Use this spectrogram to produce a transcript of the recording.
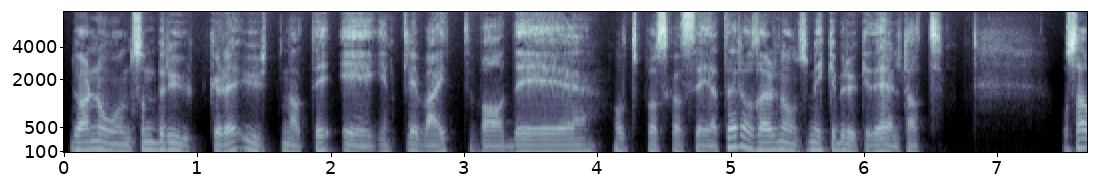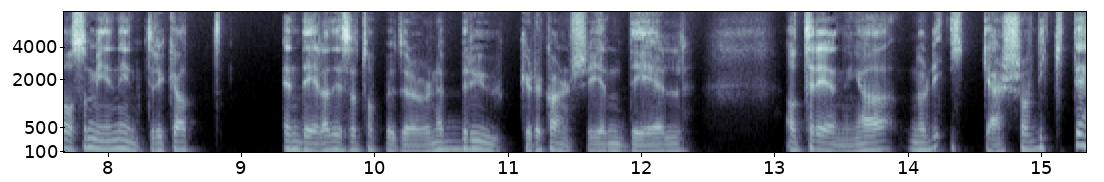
Du har noen som bruker det uten at de egentlig veit hva de holdt på skal se etter, og så er det noen som ikke bruker det i det hele tatt. Og så er også min inntrykk at en del av disse topputøverne bruker det kanskje i en del av treninga når det ikke er så viktig,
